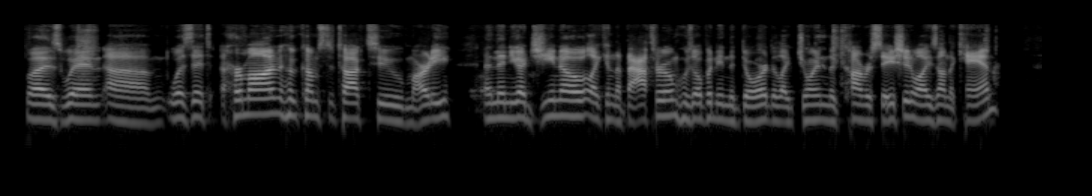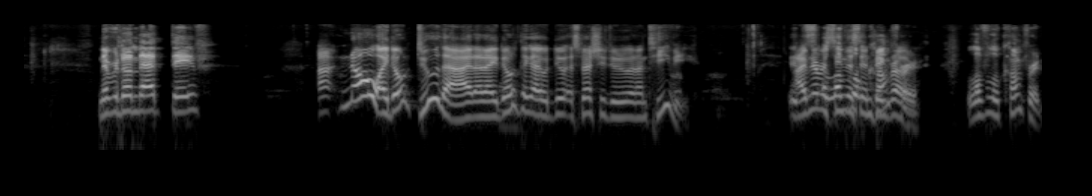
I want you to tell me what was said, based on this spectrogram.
was when um was it Herman who comes to talk to Marty, and then you got Gino like in the bathroom who's opening the door to like join the conversation while he's on the can. Never done that, Dave. Uh, no, I don't do that, and I don't think I would do it, especially to do it on TV. I've never seen this in of Big Brother. comfort. Level of comfort.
